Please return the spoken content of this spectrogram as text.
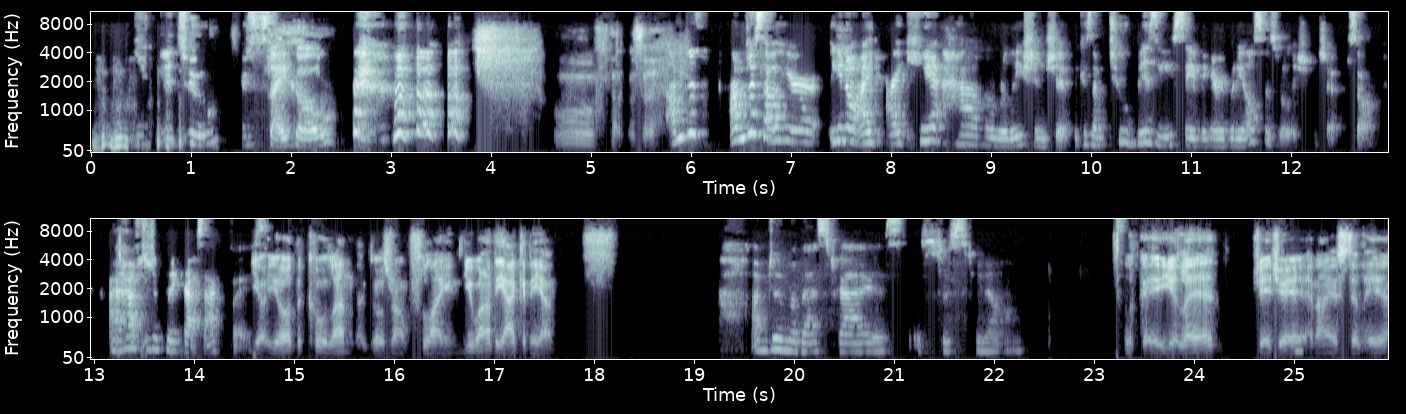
You did too, you psycho. Ooh, that was a. I'm just I'm just out here, you know, I I can't have a relationship because I'm too busy saving everybody else's relationship. So I have to just make that sacrifice. You're, you're the cool ant that goes around flying. You are the agony aunt. I'm doing my best, guys. It's just, you know, Look at a year later, JJ and I are still here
